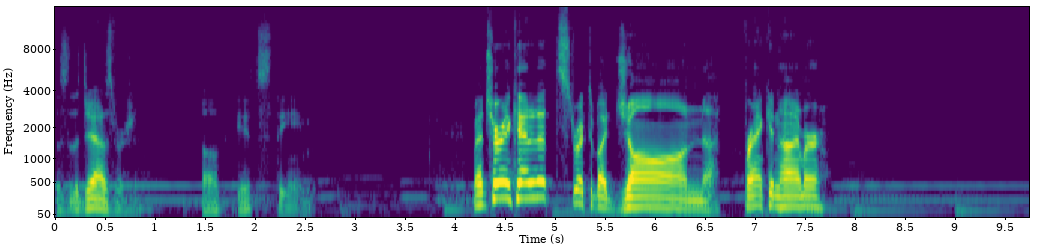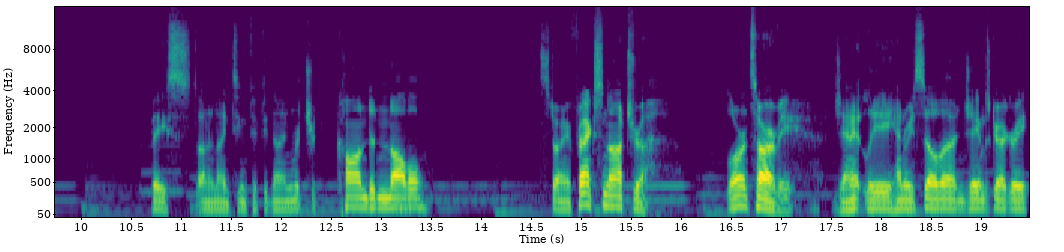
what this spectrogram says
This is the jazz version of its theme. Manchurian Candidate, directed by John Frankenheimer. Based on a 1959 Richard Condon novel. Starring Frank Sinatra, Laurence Harvey, Janet Leigh, Henry Silva, and James Gregory.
